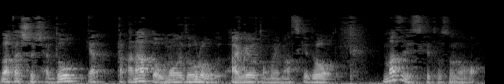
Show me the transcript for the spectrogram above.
私としてはどうやったかなと思うところを挙げようと思いますけど、まずですけど、その、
